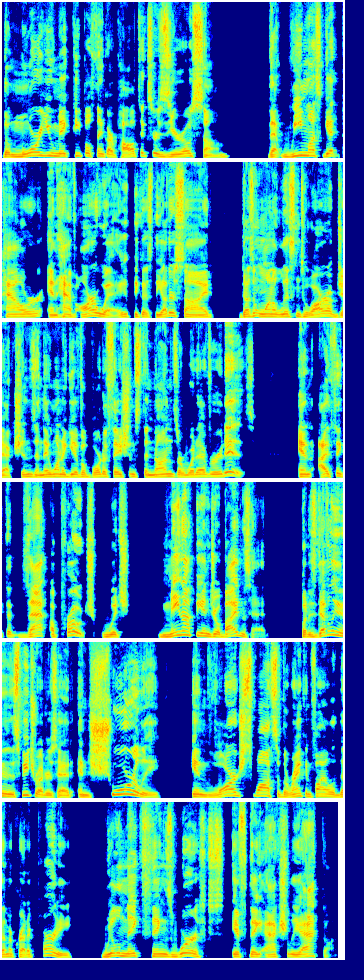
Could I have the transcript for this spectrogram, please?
the more you make people think our politics are zero sum, that we must get power and have our way because the other side doesn't want to listen to our objections and they want to give abortifacients to nuns or whatever it is. And I think that that approach, which may not be in Joe Biden's head, but is definitely in the speechwriter's head, and surely in large swaths of the rank and file of the Democratic Party, will make things worse if they actually act on it.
